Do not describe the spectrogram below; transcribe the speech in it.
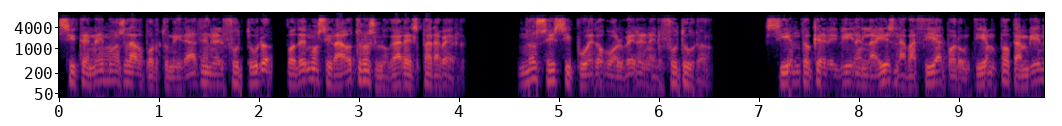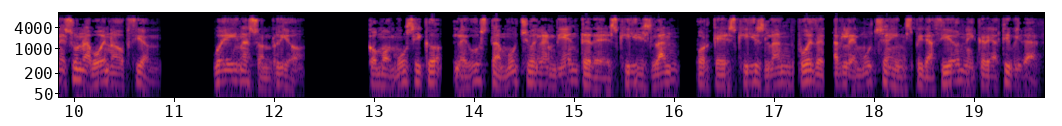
Si tenemos la oportunidad en el futuro, podemos ir a otros lugares para ver. No sé si puedo volver en el futuro. Siento que vivir en la isla vacía por un tiempo también es una buena opción. Weina sonrió. Como músico, le gusta mucho el ambiente de Ski Island, porque Ski Island puede darle mucha inspiración y creatividad.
